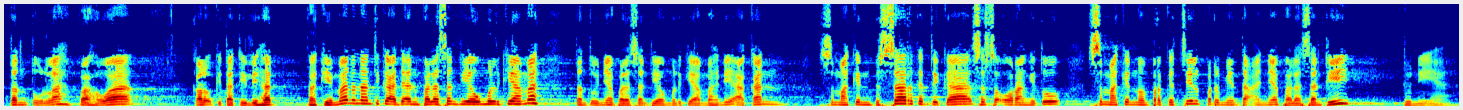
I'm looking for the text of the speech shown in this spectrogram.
tentulah bahwa kalau kita dilihat bagaimana nanti keadaan balasan di yaumul kiamah, tentunya balasan di yaumul kiamah ini akan semakin besar ketika seseorang itu semakin memperkecil permintaannya balasan di dunia.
